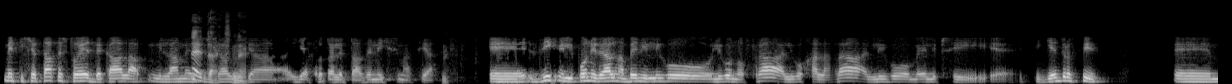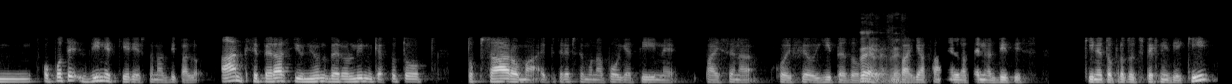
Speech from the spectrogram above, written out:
Με τη Χετάφε στο 11, αλλά μιλάμε Ε, εντάξει, ναι. για, για πρώτα λεπτά, δεν έχει σημασία. Ε, δείχνει λοιπόν η Real να μπαίνει λίγο, λίγο νοθρά, λίγο χαλαρά, λίγο με έλλειψη ε, συγκέντρωση. Ε, οπότε δίνει ευκαιρία στον αντίπαλο. Αν ξεπεράσει η Union Βερολίνου και αυτό το, το ψάρωμα, επιτρέψτε μου να πω γιατί είναι, πάει σε ένα κορυφαίο γήπεδο Βέβαια, με βέβαια. βαριά φανέλα απέναντί της και είναι το πρώτο της παιχνίδι εκεί,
